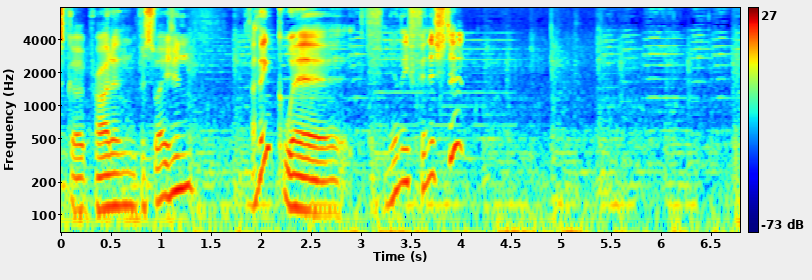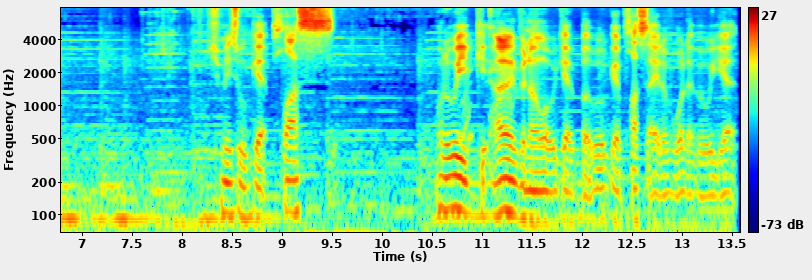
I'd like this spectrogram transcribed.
Let's go Pride and Persuasion. I think we're nearly finished it. Which means we'll get plus. What do we get? I don't even know what we get, but we'll get plus eight of whatever we get.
